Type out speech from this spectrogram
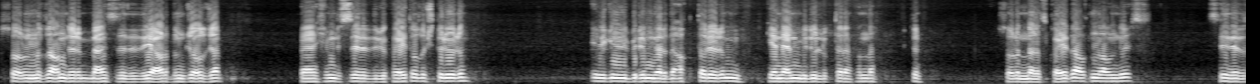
sorununuzu anlıyorum ben size dedi yardımcı olacağım. Ben şimdi size dedi bir kayıt oluşturuyorum. İlgili birimlere de aktarıyorum. Genel müdürlük tarafından bütün sorunlarınız kayıt altına alınıyor. Sizin de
